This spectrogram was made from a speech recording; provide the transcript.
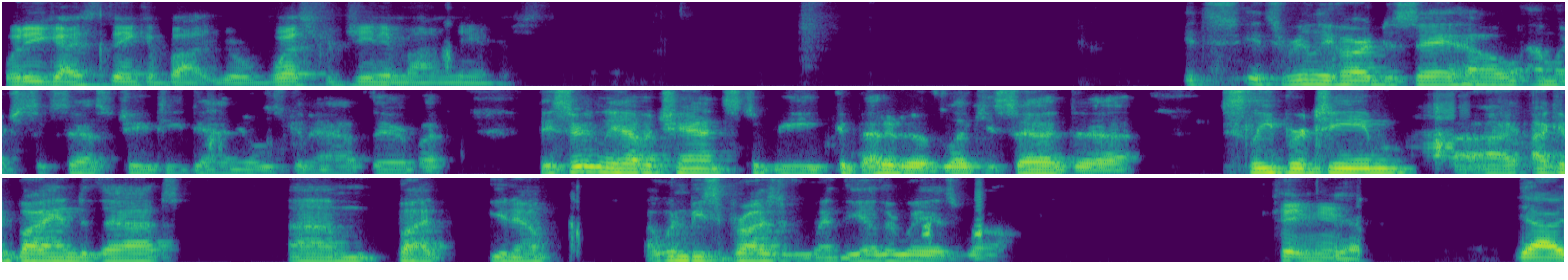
What do you guys think about your West Virginia Mountaineers? It's it's really hard to say how how much success JT Daniels is going to have there, but they certainly have a chance to be competitive, like you said. Uh, sleeper team, I, I could buy into that, um, but you know, I wouldn't be surprised if it went the other way as well. Same here. Yeah,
